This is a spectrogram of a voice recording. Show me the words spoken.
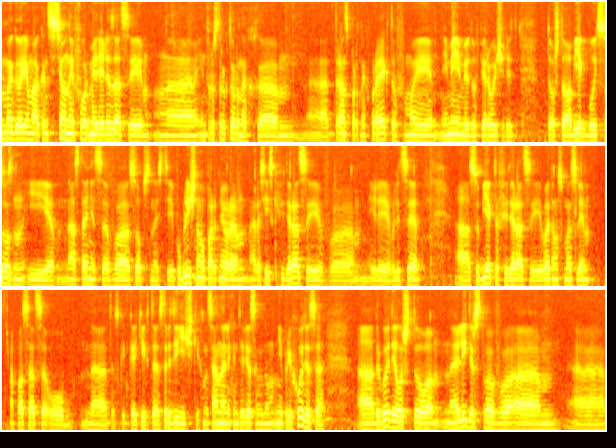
мы говорим о концессионной форме реализации э, инфраструктурных э, э, транспортных проектов, мы имеем в виду в первую очередь то, что объект будет создан и останется в собственности публичного партнера Российской Федерации в, или в лице а, субъектов Федерации. И в этом смысле опасаться о сказать, каких-то стратегических национальных интересах ну, не приходится. А другое дело, что лидерство в а,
